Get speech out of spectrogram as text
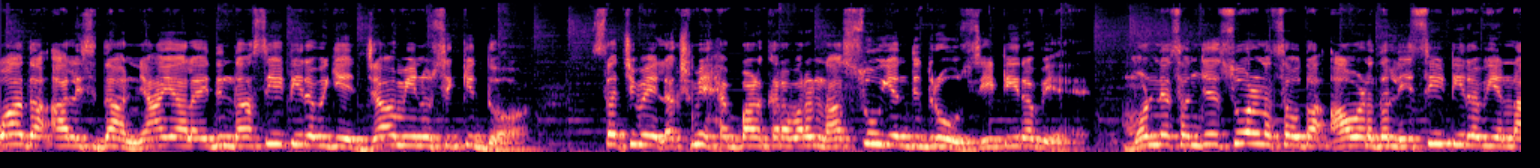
ವಾದ ಆಲಿಸಿದ ನ್ಯಾಯಾಲಯದಿಂದ ಸಿಟಿ ರವಿಗೆ ಜಾಮೀನು ಸಿಕ್ಕಿದ್ದು. ಸಚಿವೆ ಲಕ್ಷ್ಮಿ ಹೆಬ್ಬಾಳ್ಕರ್ ಅವರನ್ನ ಸೂ ಎಂದಿದ್ರು ಸಿಟಿ ರವಿ. ಮೊನ್ನೆ ಸಂಜೆ ಸುವರ್ಣಸೌಧ ಆವರಣದಲ್ಲಿ ಸಿಟಿ ರವಿಯನ್ನ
